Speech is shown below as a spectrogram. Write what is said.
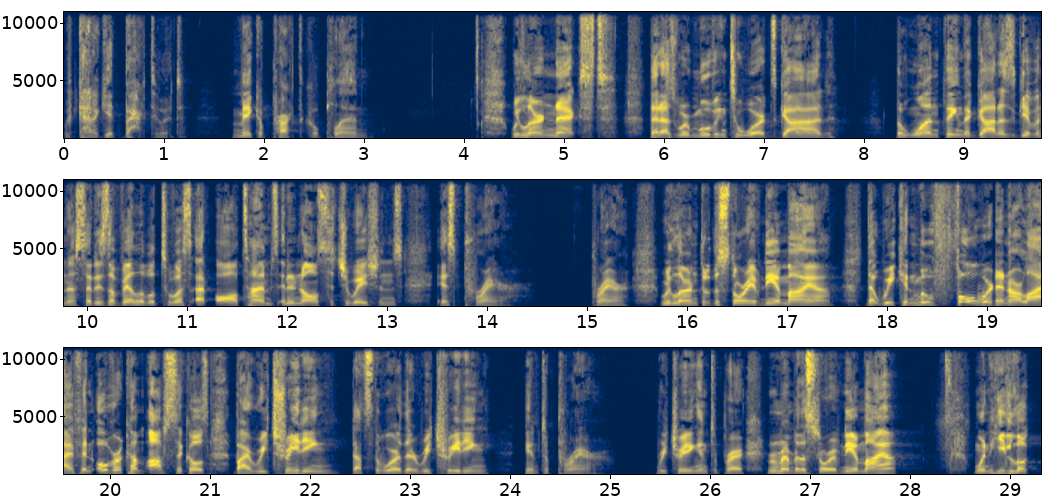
we've got to get back to it. Make a practical plan. We learn next that as we're moving towards God, the one thing that God has given us that is available to us at all times and in all situations is prayer prayer. We learn through the story of Nehemiah that we can move forward in our life and overcome obstacles by retreating, that's the word there, retreating into prayer. Retreating into prayer. Remember the story of Nehemiah? When he looked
